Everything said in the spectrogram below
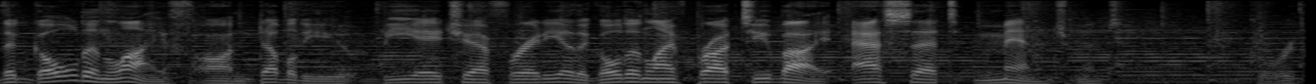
The Golden Life on WBHF Radio. The Golden Life brought to you by Asset Management Group.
